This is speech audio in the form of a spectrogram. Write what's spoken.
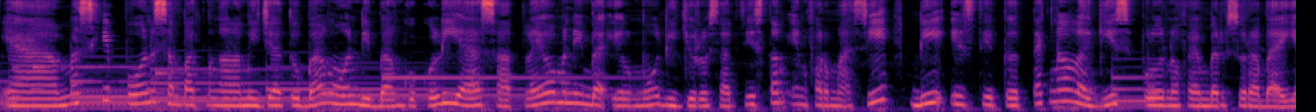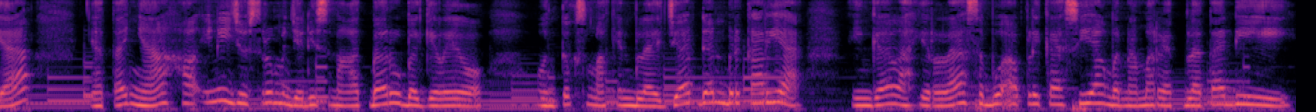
Ya, meskipun sempat mengalami jatuh bangun di bangku kuliah saat Leo menimba ilmu di jurusan Sistem Informasi di Institut Teknologi 10 November Surabaya, nyatanya hal ini justru menjadi semangat baru bagi Leo untuk semakin belajar dan berkarya, hingga lahirlah sebuah aplikasi yang bernama Red Blood tadi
